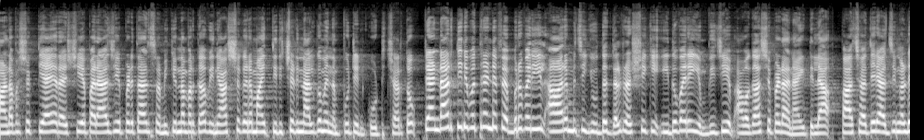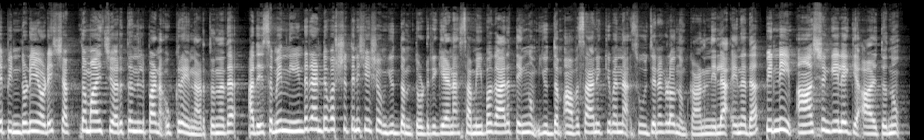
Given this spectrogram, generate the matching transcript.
ആണവശക്തിയായ റഷ്യയെ പരാജയപ്പെടുത്താൻ ശ്രമിക്കുന്നവർക്ക് വിനാശകരമായി തിരിച്ചടി നൽകുമെന്നും പുടിൻ കൂട്ടിച്ചേർത്തു. രണ്ടായിരത്തി ഇരുപത്തിരണ്ട് ഫെബ്രുവരിയിൽ ആരംഭിച്ച യുദ്ധത്തിൽ റഷ്യയ്ക്ക് ഇതുവരെയും വിജയം അവകാശപ്പെടാനായിട്ടില്ല. പാശ്ചാത്യ രാജ്യങ്ങളുടെ പിന്തുണയോടെ ശക്തമായ ചെറുത്തുനിൽപ്പാണ് ഉക്രൈൻ നടത്തുന്നത്. അതേസമയം നീണ്ട രണ്ടു വർഷത്തിന് ശേഷം യുദ്ധം തുടരുകയാണ്. സമീപകാലത്തെങ്ങും യുദ്ധം അവസാനിക്കുമെന്ന സൂചനകളൊന്നും കാണുന്നില്ല എന്നത് പിന്നെയും ആശങ്കയിലേക്ക് ആഴ്ത്തുന്നു.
